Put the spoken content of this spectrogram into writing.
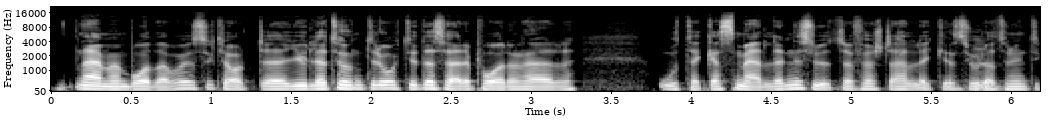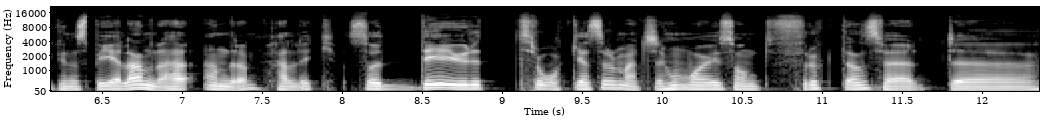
nej men båda var ju såklart. Eh, Julia Tuntry åkte ju dessvärre på den här otäcka smällen i slutet av första halvleken som gjorde Mm. att hon inte kunde spela andra, andra halvlek. Så det är ju det tråkigaste av matchen. Hon var ju sånt fruktansvärt eh,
